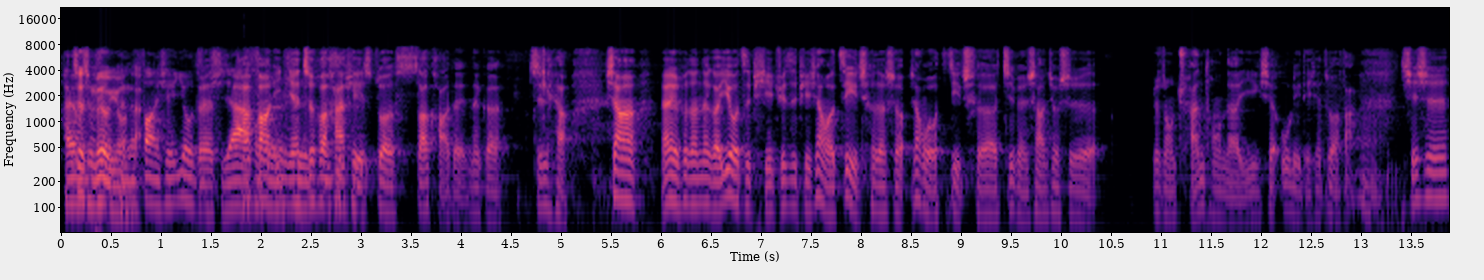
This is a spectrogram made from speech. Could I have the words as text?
这是没有用的。放一些柚子皮啊，它放一年之后还可以做烧烤的那个基料，像梁宇说的那个柚子皮、橘子皮，像我自己车的时候，像我自己车基本上就是。这种传统的一些物理的一些做法，其实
